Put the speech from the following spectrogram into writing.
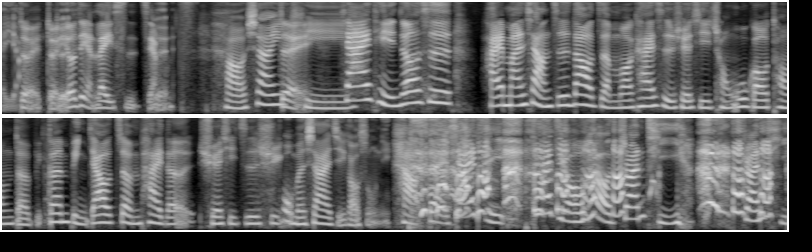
痒。对对，有点类似这样子。好，下一题，下一题就是。还蛮想知道怎么开始学习宠物沟通的，跟比较正派的学习资讯。我们下一集告诉你。好，对，下一集，下 一集我们会有专题，专题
